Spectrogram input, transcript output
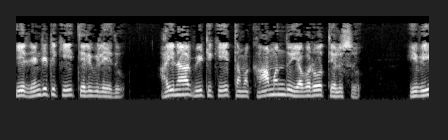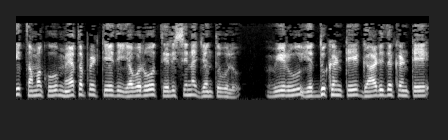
ఈ రెండిటికీ తెలివిలేదు అయినా వీటికి తమ కామందు ఎవరో తెలుసు. ఇవి తమకు మేత పెట్టేది ఎవరో తెలిసిన జంతువులు. వీరు ఎద్దు కంటే గాడిద కంటే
